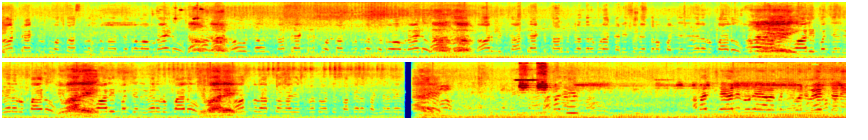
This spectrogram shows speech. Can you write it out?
కాంట్రాక్టర్లకు వత్తాసు కలుపుతున్నారు చంద్రబాబు నాయుడు డౌన్ డౌన్ కాంట్రాక్టర్లకు వత్తాసు కలుపుతున్నారు చంద్రబాబు నాయుడు కార్మిక్ కాంట్రాక్ట్ కార్మికులందరూ కూడా కనీస వేతనం పద్దెనిమిది వేల రూపాయలు. ఇవ్వాలి. పద్దెనిమిది వేల రూపాయలు. ఇవ్వాలి. పద్దెనిమిది వేల రూపాయలు. రాష్ట్ర వ్యాప్తంగా చేస్తున్నటువంటి సమ్మెల తక్షణమే అమలు చేయాలి నూట యాభై ఒక్క జీవోని వెంటనే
